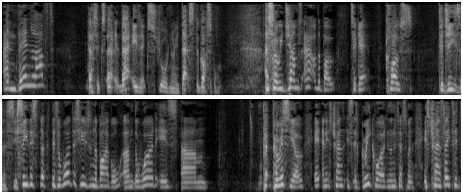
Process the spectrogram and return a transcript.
and then loved. That's ex- uh, that is extraordinary. That's the gospel. And so he jumps out of the boat to get close to Jesus. You see, this the, there's a word that's used in the Bible. Um, the word is um, Perisio, and it's, trans, it's, a Greek word in the New Testament. It's translated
